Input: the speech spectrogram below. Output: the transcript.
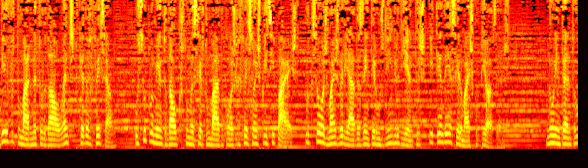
Deve tomar Naturdal antes de cada refeição. O suplemento DAO costuma ser tomado com as refeições principais, porque são as mais variadas em termos de ingredientes e tendem a ser mais copiosas. No entanto,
